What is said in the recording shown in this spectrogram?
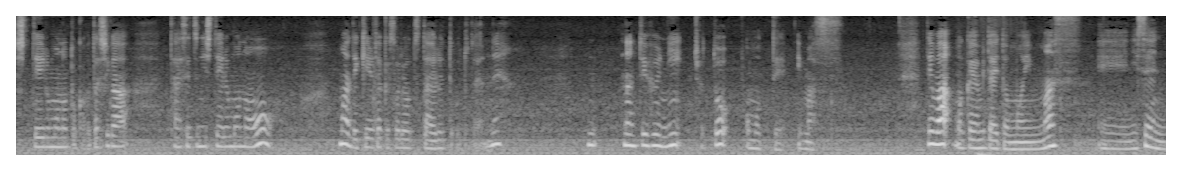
知っているものとか私が大切にしているものをまあできるだけそれを伝えるってことだよね。なんていうふうにちょっと思っています。ではもう一回読みたいと思います、えー、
